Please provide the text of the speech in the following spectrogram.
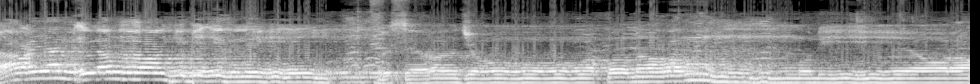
فداعيا إلى الله بإذنه. وسراجا وقمرا منيرا.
